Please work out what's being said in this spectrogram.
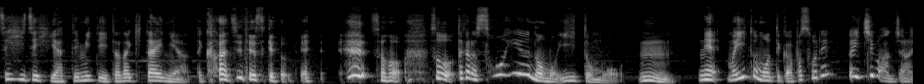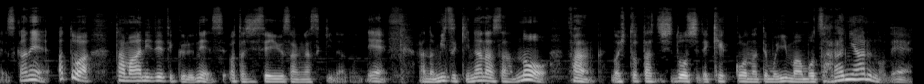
ぜひぜひやってみていただきたいにゃって感じですけどね。そう。そう。だからそういうのもいいと思う。うん。ね、まあいいと思っていうか、やっぱそれが一番じゃないですかね。あとは、たまに出てくるね、私声優さんが好きなので、あの、水木奈々さんのファンの人たち同士で結婚なんてもう今もうザラにあるので、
